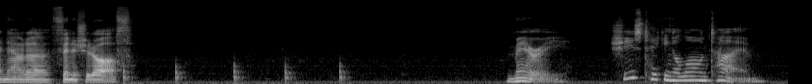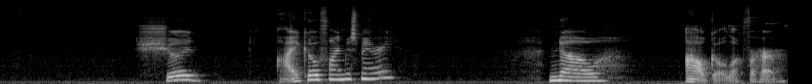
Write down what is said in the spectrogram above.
And now to finish it off. Mary. She's taking a long time. Should I go find Miss Mary? No, I'll go look for her.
